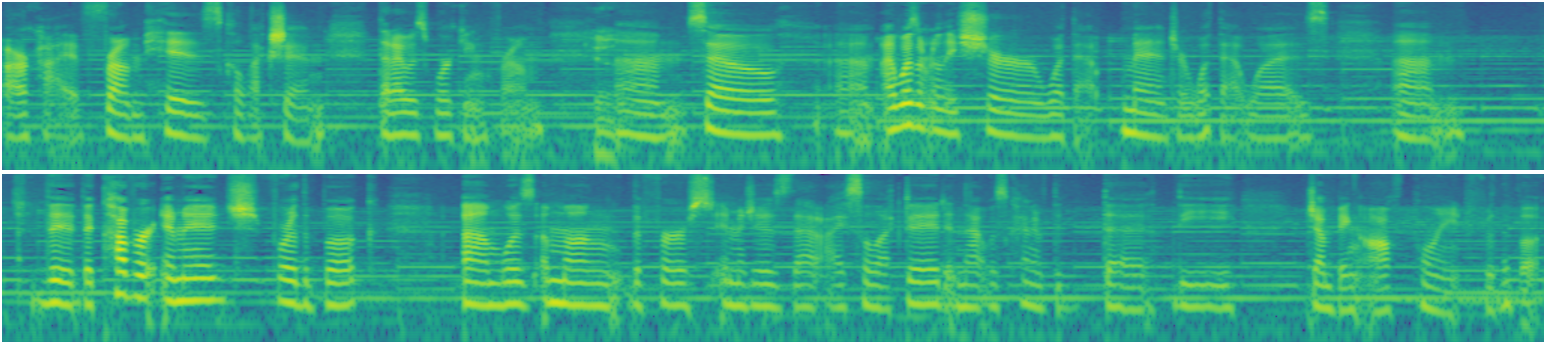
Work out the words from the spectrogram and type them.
archive from his collection that i was working from. Yeah. um, so um, i wasn't really sure what that meant or what that was. Um, the the cover image for the book um, was among the first images that i selected and that was kind of the the, the jumping off point for the book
